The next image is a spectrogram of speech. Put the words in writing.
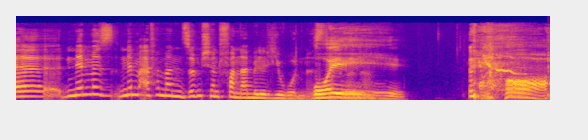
äh, nimm, es, nimm einfach mal ein Sümmchen von einer Million. Ui. Oh.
